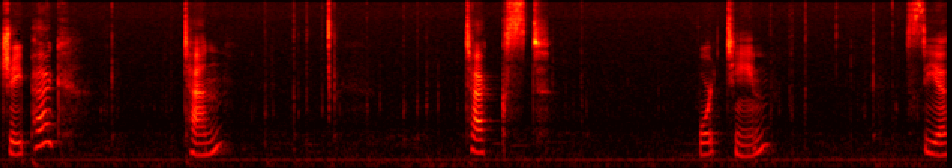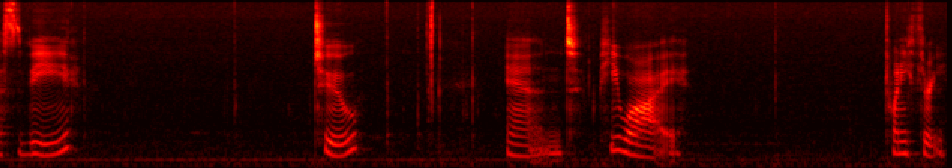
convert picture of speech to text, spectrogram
JPEG 10 text 14, CSV 2, and PY 23.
